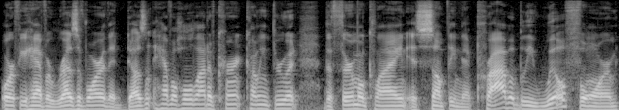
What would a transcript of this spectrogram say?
or if you have a reservoir that doesn't have a whole lot of current coming through it, the thermocline is something that probably will form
